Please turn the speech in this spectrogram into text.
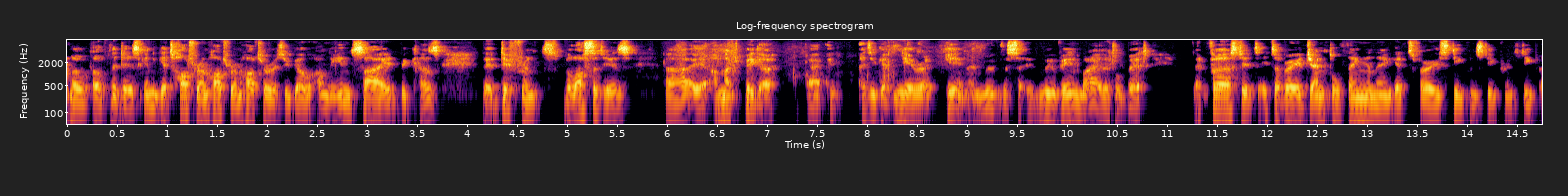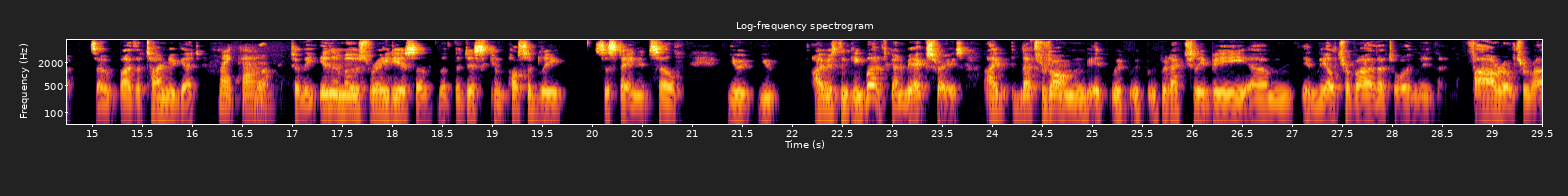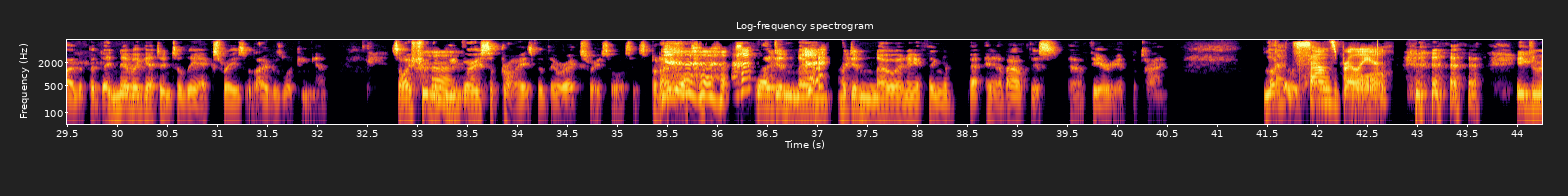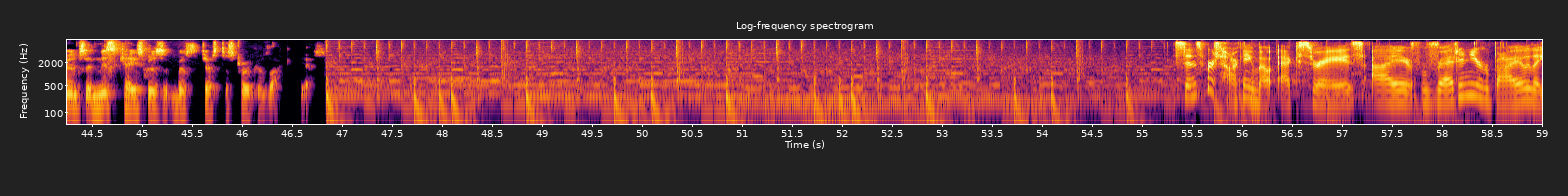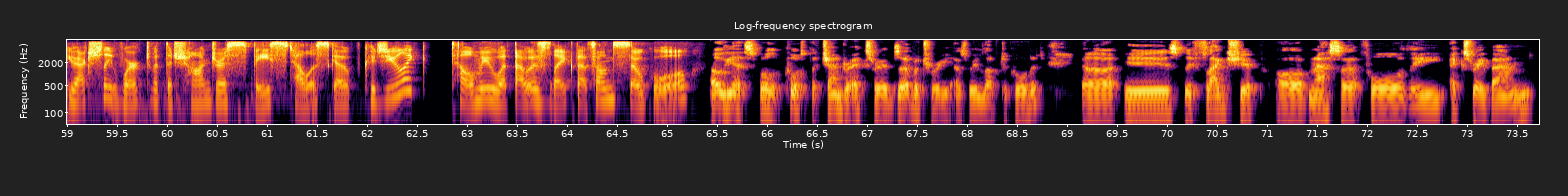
of, of the disk, and it gets hotter and hotter and hotter as you go on the inside because the different velocities uh, are much bigger uh, as you get nearer in and move the move in by a little bit. At first, it's it's a very gentle thing, and then it gets very steep and steeper and steeper. So by the time you get My God. to the innermost radius of, that the disk can possibly sustain itself, you you. I was thinking, well, it's going to be X-rays. I, that's wrong. It would, it would actually be um, in the ultraviolet or in the far ultraviolet, but they never get into the X-rays that I was looking at. So I should have Huh. been very surprised that there were X-ray sources. But I, wasn't. I didn't know. I didn't know anything about, about this uh, theory at the time. Luckily, Sounds brilliant. ignorance in this case was was just a stroke of luck. Yes. Since we're talking about X rays, I read in your bio that you actually worked with the Chandra Space Telescope. Could you like tell me what that was like? That sounds so cool. Oh yes, well of course the Chandra X-ray Observatory, as we love to call it, uh, is the flagship of NASA for the X-ray band,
